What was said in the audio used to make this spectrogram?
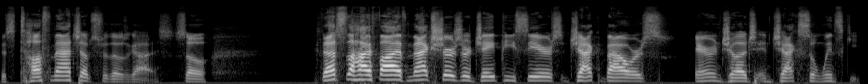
It's tough matchups for those guys. So that's the high five. Max Scherzer, JP Sears, Jack Bauers, Aaron Judge, and Jack Suwinski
